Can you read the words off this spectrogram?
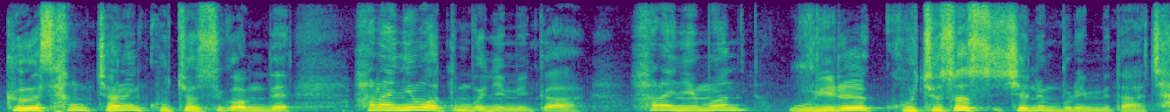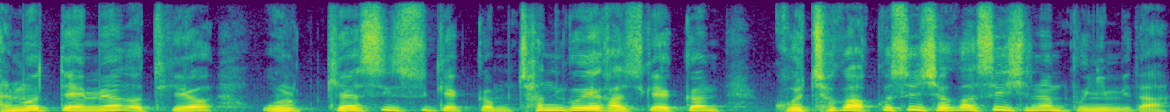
그 상처는 고칠 수가 없는데 하나님은 어떤 분입니까? 하나님은 우리를 고쳐서 쓰시는 분입니다. 잘못되면 어떻게 해요? 옳게 쓸 수 있게끔 천국에 갈 수 있게끔 고쳐갖고 쓰셔가 쓰시는 분입니다.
